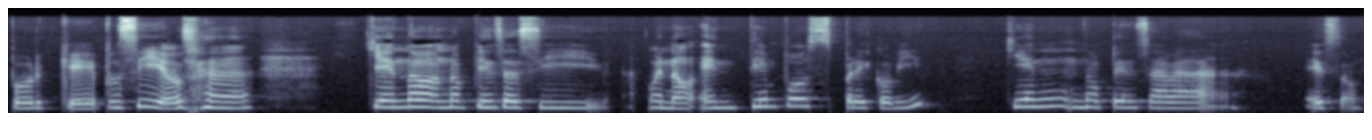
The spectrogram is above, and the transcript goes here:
porque pues sí, o sea, ¿quién no, no piensa así? Bueno, en tiempos pre-COVID, ¿quién no pensaba eso?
